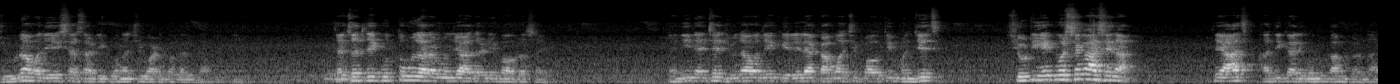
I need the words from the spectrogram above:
जीवनामध्ये यशासाठी कोणाची वाट बघावी लागत नाही. त्याच्यातलं एक उत्तम उदाहरण म्हणजे आदरणीय बावरासाहेब त्यांनी त्यांच्या जीवनामध्ये केलेल्या कामाची पावती म्हणजेच शेवटी एक वर्ष का असे ना ते आज अधिकारी म्हणून काम करणार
